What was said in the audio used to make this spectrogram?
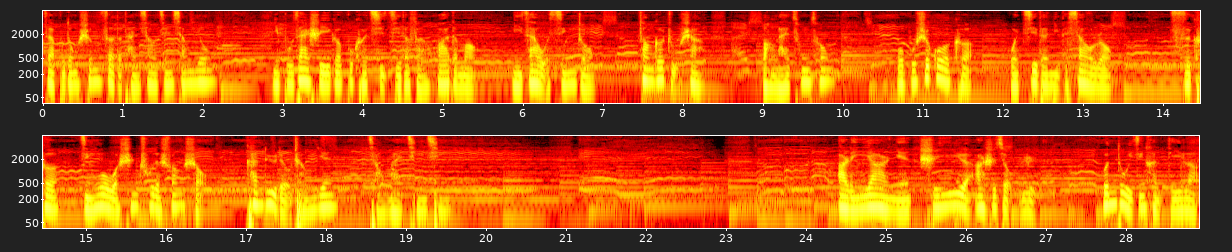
在不动声色的谈笑间相拥。你不再是一个不可企及的繁花的梦，你在我心中，放歌主上，往来匆匆。我不是过客，我记得你的笑容，此刻。紧握我伸出的双手，看绿柳成烟，荞麦青青。二零一二年十一月二十九日，温度已经很低了，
